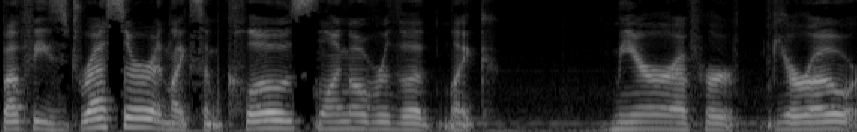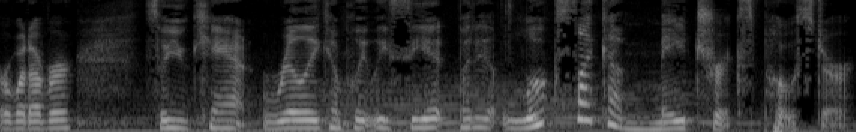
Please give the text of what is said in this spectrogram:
Buffy's dresser and like some clothes slung over the like mirror of her bureau or whatever. So you can't really completely see it, but it looks like a Matrix poster.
